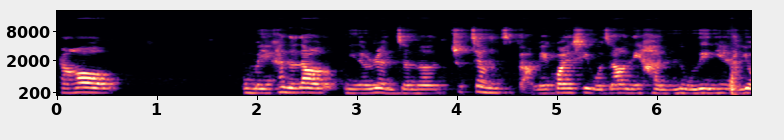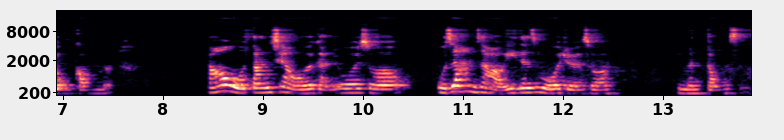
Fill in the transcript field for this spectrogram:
然后我们也看得到你的认真了，就这样子吧，没关系，我知道你很努力，你很用功的。然后我当下我会感觉我会说，我知道他们是好意，但是我会觉得说，你们懂什么？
